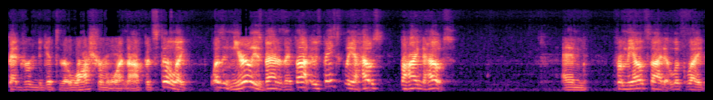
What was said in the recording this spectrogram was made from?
bedroom to get to the washroom and whatnot. But still, like, wasn't nearly as bad as I thought. It was basically a house behind a house. And from the outside, it looked like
